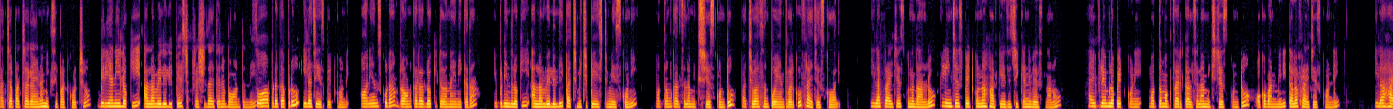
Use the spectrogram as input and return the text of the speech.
కచ్చా పచ్చగా అయినా మిక్సీ పట్టుకోవచ్చు. బిర్యానీలోకి అల్లం వెల్లుల్లి పేస్ట్ ఫ్రెష్ది అయితేనే బాగుంటుంది. సో అప్పటికప్పుడు ఇలా చేసి పెట్టుకోండి. ఆనియన్స్ కూడా బ్రౌన్ కలర్లోకి టర్న్ అయినాయి కదా! ఇప్పుడు ఇందులోకి అల్లం వెల్లుల్లి పచ్చిమిర్చి పేస్ట్ వేసుకొని మొత్తం కలిసిలా మిక్స్ చేసుకుంటూ పచ్చివాసన పోయేంత వరకు ఫ్రై చేసుకోవాలి. ఇలా ఫ్రై చేసుకున్న దానిలో క్లీన్ చేసి పెట్టుకున్న హాఫ్ కేజీ చికెన్ని వేస్తున్నాను. హై ఫ్లేమ్లో పెట్టుకొని మొత్తం ఒకసారి కలిసేలా మిక్స్ చేసుకుంటూ ఒక వన్ మినిట్ అలా ఫ్రై చేసుకోండి. ఇలా హై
